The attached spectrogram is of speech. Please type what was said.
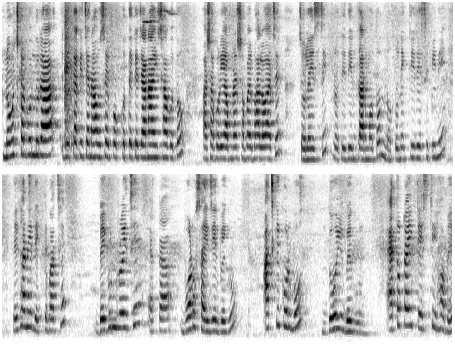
নমস্কার বন্ধুরা, রেখা কিচেন হাউসের পক্ষ থেকে জানাই স্বাগত। আশা করি আপনারা সবাই ভালো আছেন। চলে এসেছি প্রতিদিনকার মতন নতুন একটি রেসিপি নিয়ে। এখানে দেখতে পাচ্ছেন, বেগুন রয়েছে, একটা বড় সাইজের বেগুন। আজকে করব দই বেগুন। এতটাই টেস্টি হবে,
